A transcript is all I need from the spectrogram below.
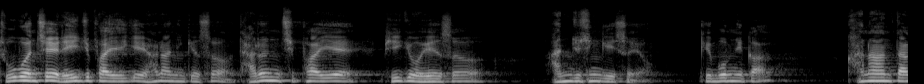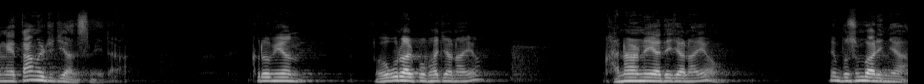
두 번째 레이 지파에게 하나님께서 다른 지파에 비교해서 안 주신 게 있어요. 그게 뭡니까? 가나안 땅에 땅을 주지 않습니다. 그러면 억울할 법 하잖아요? 가난해야 되잖아요? 무슨 말이냐?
